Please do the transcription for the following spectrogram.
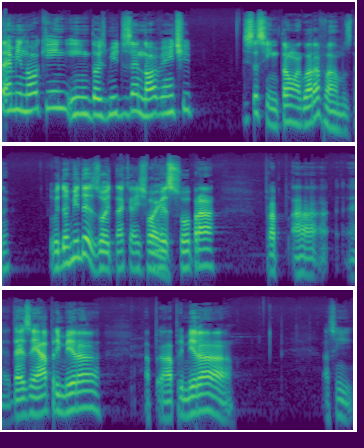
terminou que em, em 2019 a gente disse assim, então agora vamos, né? Foi 2018, né, que a gente Foi. começou para é, desenhar a primeira, a, a, primeira, assim,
